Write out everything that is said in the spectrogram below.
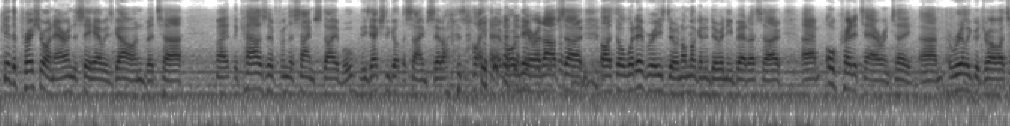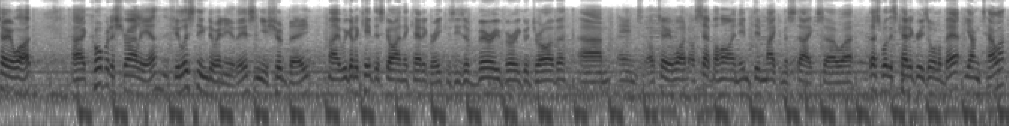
keep the pressure on Aaron to see how he's going, but. Mate, the cars are from the same stable. He's actually got the same setup as I have, or near enough. So I thought, whatever he's doing, I'm not going to do any better. So um, all credit to Aaron too. Um, a really good driver. I tell you what, uh, Corporate Australia, if you're listening to any of this, and you should be, mate, we've got to keep this guy in the category because he's a very, very good driver. Um, and I'll tell you what, I sat behind him, didn't make a mistake. So uh, that's what this category is all about young talent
